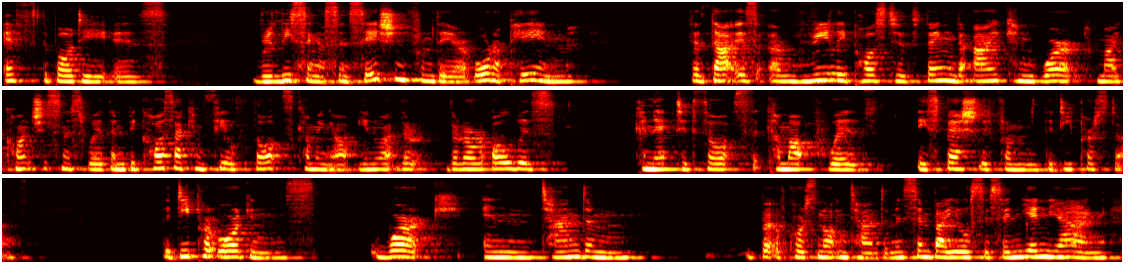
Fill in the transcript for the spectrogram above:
If the body is releasing a sensation from there or a pain, then that is a really positive thing that I can work my consciousness with. And because I can feel thoughts coming up, you know, there, there are always connected thoughts that come up with, especially from the deeper stuff. The deeper organs work in tandem, but of course not in tandem, in symbiosis, in yin yang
